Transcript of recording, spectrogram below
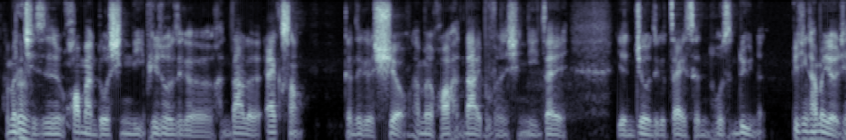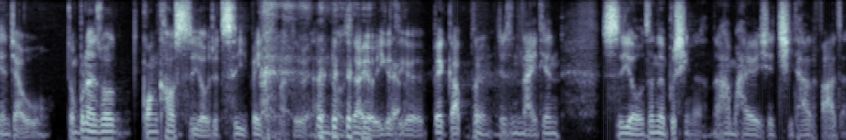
他们其实花蛮多心力。譬如说这个很大的 Exxon 跟这个 Shell，他们花很大一部分的心力在研究这个再生或是绿能。毕竟他们有一天，假如总不能说光靠石油就吃一辈子嘛，对不对？他们总是要有一个这个 backup plan，就是哪一天石油真的不行了，那他们还有一些其他的发展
